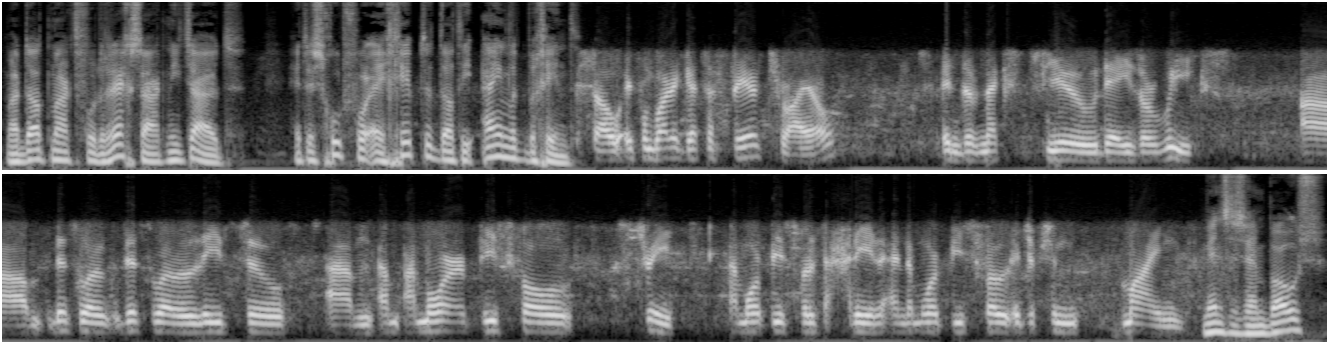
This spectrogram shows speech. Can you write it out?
Maar dat maakt voor de rechtszaak niet uit. Het is goed voor Egypte dat hij eindelijk begint. So if Mubarak gets a fair trial, in the next few days or weeks, um, this will this will lead to um, a, a, more peaceful street, a more peaceful Tahrir and a more peaceful Egyptian mind. Mensen zijn boos.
